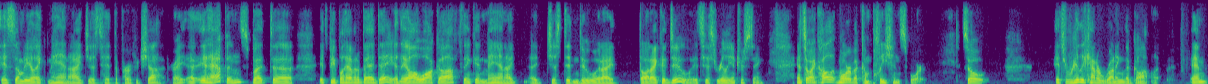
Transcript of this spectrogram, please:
is somebody like, "Man, I just hit the perfect shot," right? Uh, it happens, but uh, it's people having a bad day, and they all walk off thinking, "Man, I I just didn't do what I thought I could do." It's just really interesting, and so I call it more of a completion sport. So it's really kind of running the gauntlet. And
